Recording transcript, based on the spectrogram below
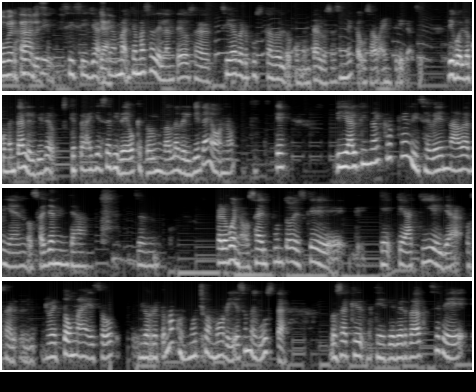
puberta adolescente. Sí, sí, ya, ya. más adelante, o sea, sí haber buscado el documental, o sea, sí me causaba intriga, sí. Digo, el documental, el video, pues, ¿qué trae ese video que todo el mundo habla del video, no? ¿Qué? Y al final creo que ni se ve nada bien, o sea, ya, ya, pero bueno, o sea, el punto es que, que, aquí ella, o sea, retoma eso, lo retoma con mucho amor y eso me gusta. O sea, que, que de verdad se ve,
